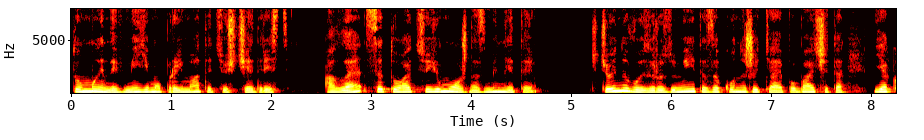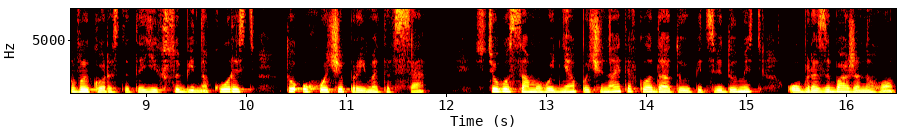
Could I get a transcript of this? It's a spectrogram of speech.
то ми не вміємо приймати цю щедрість, але ситуацію можна змінити. Щойно ви зрозумієте закони життя і побачите, як використати їх собі на користь, то охоче приймете все. З цього самого дня починайте вкладати у підсвідомість образи бажаного.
